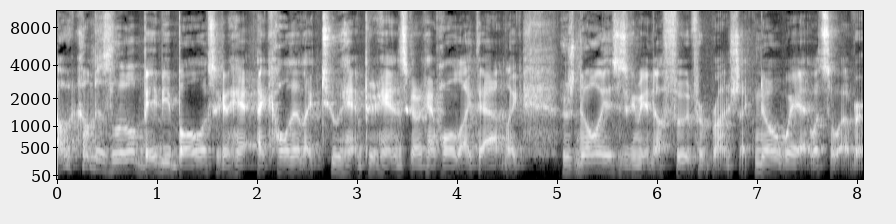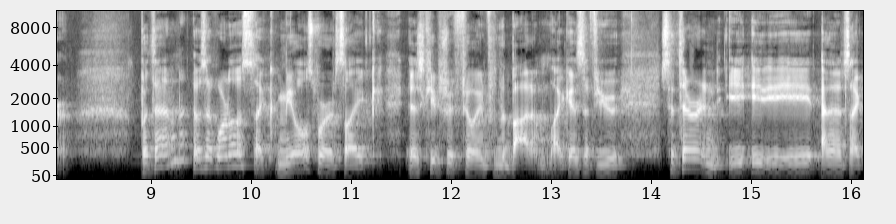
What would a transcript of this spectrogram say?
Out comes this little baby bowl. Looks like I can I hold it like two hand, two hands. Gonna kind of hold it like that. I'm like, there's no way this is gonna be enough food for brunch. Like no way whatsoever. But then it was like one of those like meals where it's like it just keeps refilling from the bottom, like as if you sit there and eat, eat, eat, eat, and then it's like,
